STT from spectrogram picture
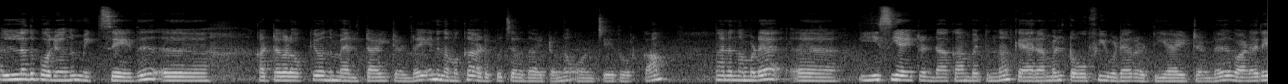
നല്ലതുപോലെ ഒന്ന് മിക്സ് ചെയ്ത് കട്ടകളൊക്കെ ഒന്ന് മെൽറ്റായിട്ടുണ്ട്. ഇനി നമുക്ക് അടുപ്പ് ചെറുതായിട്ടൊന്ന് ഓൺ ചെയ്ത് കൊടുക്കാം. അങ്ങനെ നമ്മുടെ ഈസി ആയിട്ട് ഉണ്ടാക്കാൻ പറ്റുന്ന കാരാമൽ ടോഫി ഇവിടെ റെഡി ആയിട്ടുണ്ട്. വളരെ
